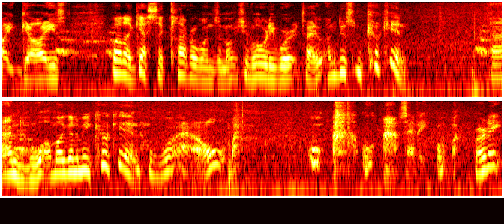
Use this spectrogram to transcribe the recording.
Right guys, well I guess the clever ones amongst you have already worked out I'm going to do some cooking. And what am I going to be cooking? Well, oh, oh that's heavy. Oh, ready?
